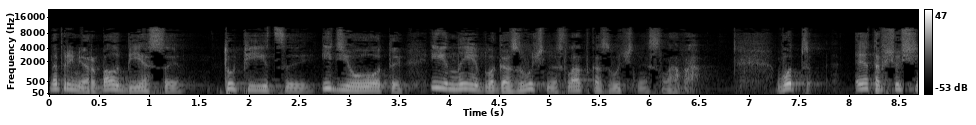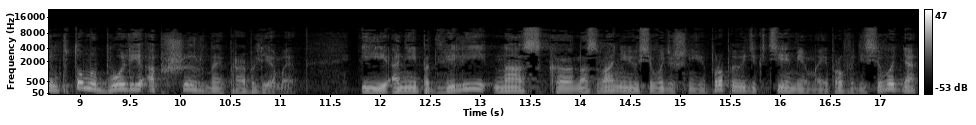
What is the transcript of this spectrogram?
Например, балбесы, тупицы, идиоты и иные благозвучные, сладкозвучные слова. Вот это все симптомы более обширной проблемы. И они подвели нас к названию сегодняшней проповеди, к теме моей проповеди сегодня.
